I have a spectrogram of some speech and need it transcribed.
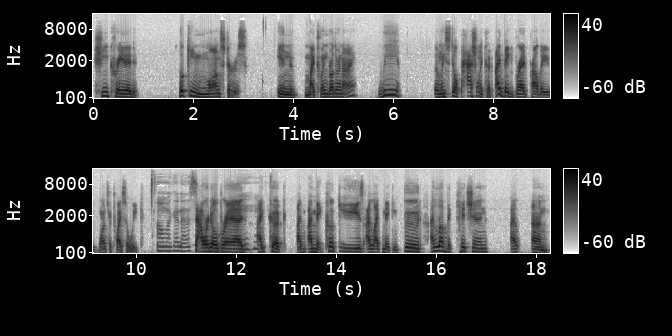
she created cooking monsters in my twin brother and I. We and we still passionately cook. I bake bread probably once or twice a week. Oh my goodness. Sourdough bread. Mm-hmm. I cook. I, I make cookies. I like making food. I love the kitchen. I um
